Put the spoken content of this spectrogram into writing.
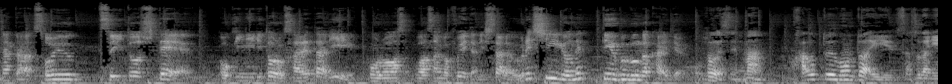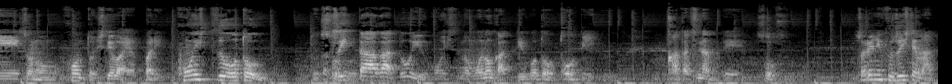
なんかそういうツイートをしてお気に入り登録されたりフォロワーさんが増えたりしたら嬉しいよねっていう部分が書いてある。本そうですね、まあ、ハウトゥー本とはいえ、さすがにその本としてはやっぱり本質を問うというか、ツイッターがどういう本質のものかっていうことを問うていく形なので、そうそうそれに付随して、まあ、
